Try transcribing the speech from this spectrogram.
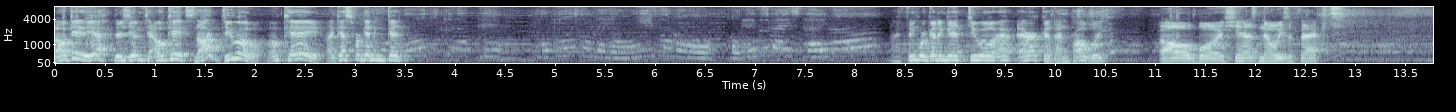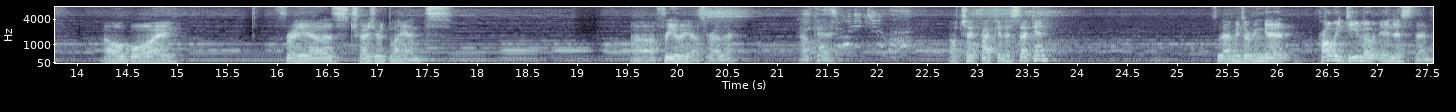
okay, yeah, there's Young Ta- Okay, it's not duo. Okay, I guess we're gonna get. I think we're gonna get duo e- Eirika then, probably. Oh boy, she has Noe's effect. Oh boy. Frelia's treasured lands. Uh, rather. Okay. I'll check back in a second. So that means we're gonna get probably demote Innes then.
